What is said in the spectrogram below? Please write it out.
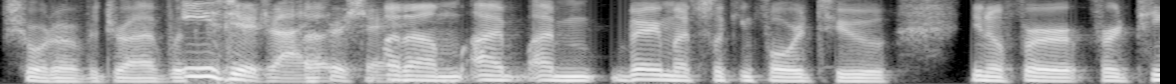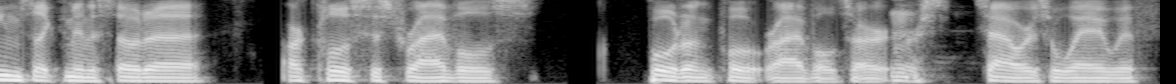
shorter of a drive. With, Easier drive uh, for sure. But um, I'm I'm very much looking forward to, you know, for for teams like Minnesota, our closest rivals, quote unquote rivals, are, Mm. are six hours away with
